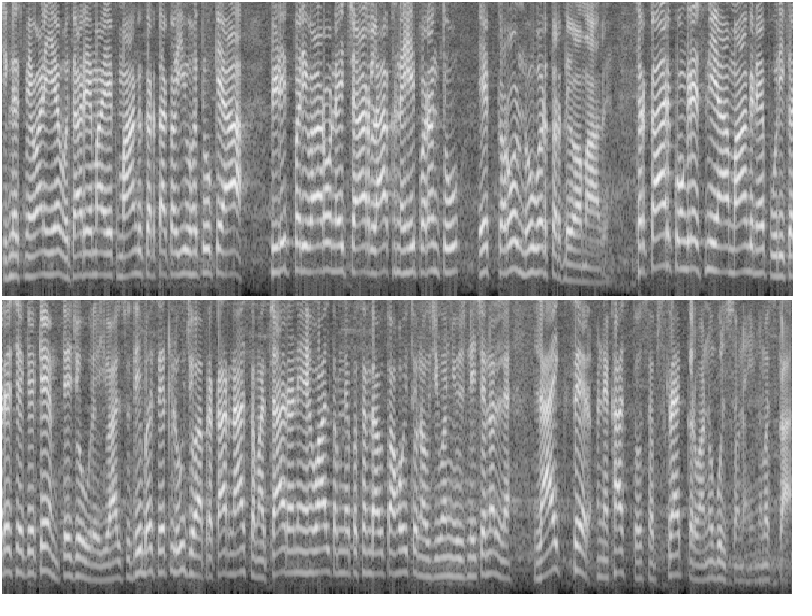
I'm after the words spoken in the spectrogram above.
જિગ્નેશ મેવાણીએ વધારેમાં એક માંગ કરતાં કહ્યું હતું કે આ પીડિત પરિવારોને ચાર લાખ નહીં પરંતુ એક કરોડનું વળતર દેવામાં આવે. સરકાર કોંગ્રેસની આ માંગને પૂરી કરે છે કે કેમ તે જોવું રહ્યું. હાલ સુધી બસ એટલું જો. આ પ્રકારના સમાચાર અને અહેવાલ તમને પસંદ આવતા હોય તો નવજીવન ન્યૂઝની ચેનલને લાઇક શેર અને ખાસ તો સબસ્ક્રાઇબ કરવાનું ભૂલશો નહીં. નમસ્કાર.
